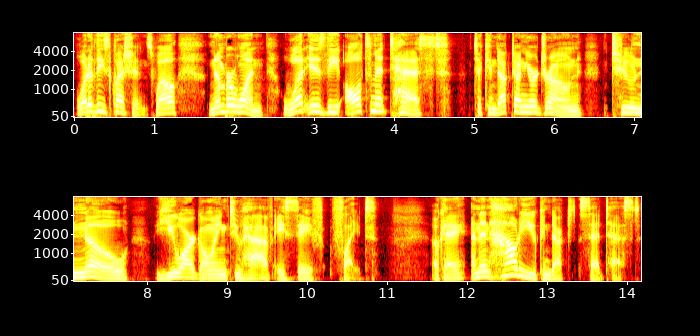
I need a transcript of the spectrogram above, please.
what are these questions? Well, number one, what is the ultimate test to conduct on your drone to know you are going to have a safe flight? Okay. And then how do you conduct said test?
